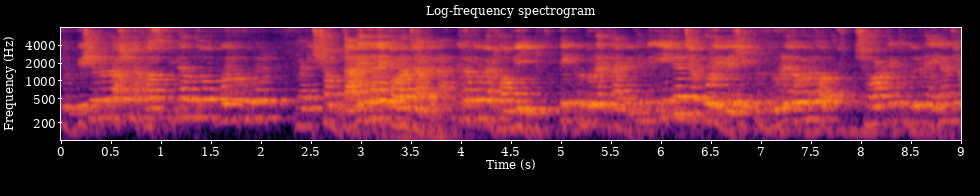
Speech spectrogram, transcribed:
তো বিষয়টা আসলে হসপিটাল তো ওই রকমের মানে সব দাঁড়িয়ে দাঁড়িয়ে করা যাবে না। এরকমের হবি একটু দূরে কিন্তু এটার যে পরিবেশ, একটু দূরে হলো দূরে, এখানে যে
